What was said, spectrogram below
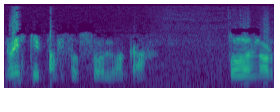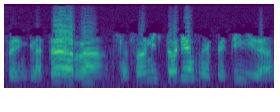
no es que pasó solo acá, todo el norte de Inglaterra, o sea, son historias repetidas.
